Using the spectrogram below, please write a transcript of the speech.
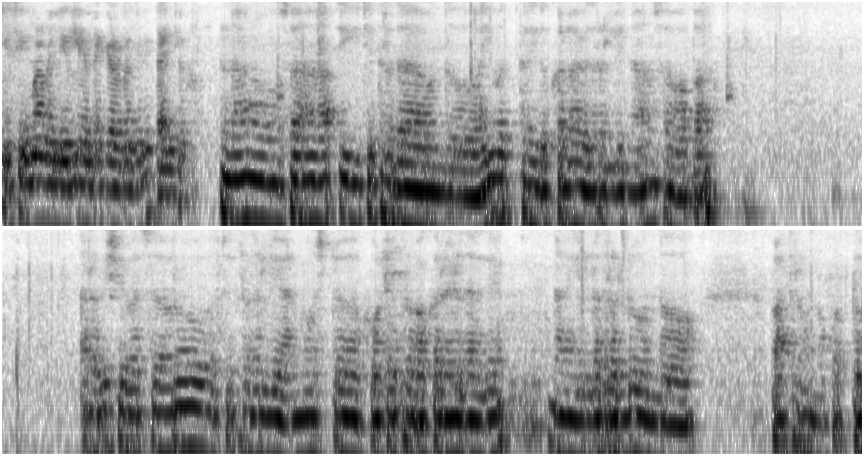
ಈ ಸಿನಿಮಾ ಮೇಲೆ ಇರಲಿ ಅಂತ ಕೇಳ್ಕೊಂತೀನಿ ಥ್ಯಾಂಕ್ ಯು ನಾನು ಸಹ ಈ ಚಿತ್ರದ ಒಂದು ಐವತ್ತೈದು ಕಲಾವಿದರಲ್ಲಿ ನಾನು ಸಹ ಒಬ್ಬ. ರವಿ ಶ್ರೀವಾಸ್ ಅವರು ಚಿತ್ರದಲ್ಲಿ ಆಲ್ಮೋಸ್ಟ್ ಕೋಟೆ ಪ್ರಭಾಕರ್ ಹೇಳಿದಾಗೆ ನನಗೆ ಎಲ್ಲದರಲ್ಲೂ ಒಂದು ಪಾತ್ರವನ್ನು ಕೊಟ್ಟು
